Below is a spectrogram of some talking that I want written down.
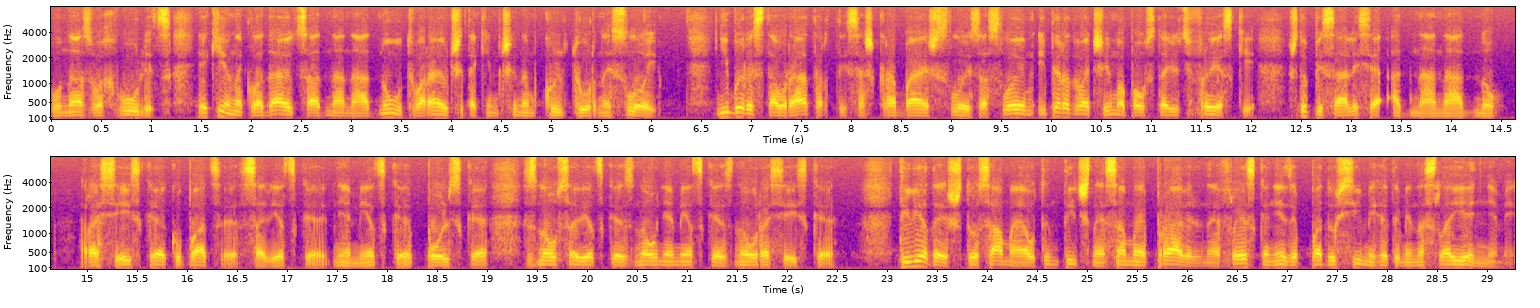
у назвах вуліц, якія накладаюцца адна на адну, утвараючы такім чынам культурны слой. Нібы рэстаўратар ты сашкрабаеш слой за слоем і перад вачыма паўстаюць фрэскі, што пісаліся адна на адну. Расійская акупацыя, савецкая, нямецкая, польская, зноў савецкая, зноў нямецкая, зноў расійская. Ты ведаеш, што самая аўтэнтычная, самая правільная фрэска недзе пад усімі гэтымі наслаеннямі.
